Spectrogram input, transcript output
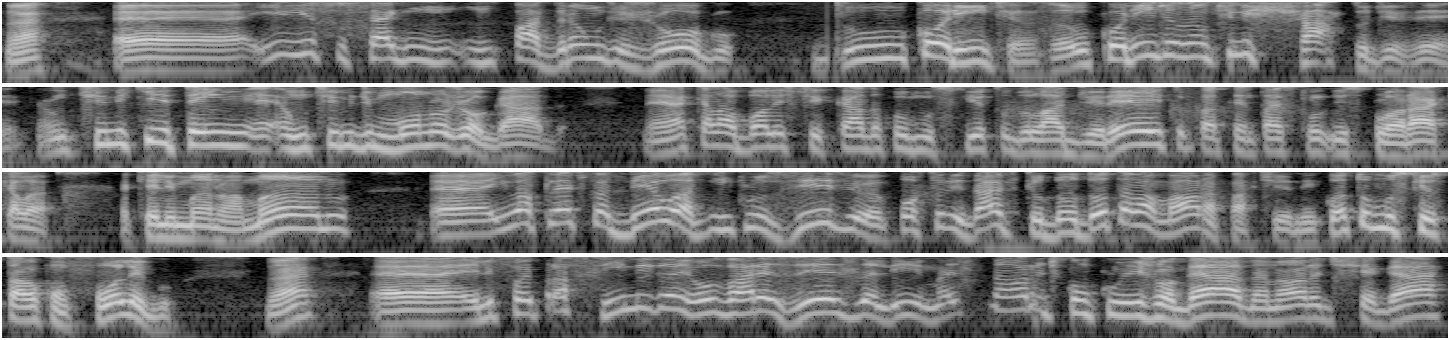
né? É, e isso segue um, um, padrão de jogo do Corinthians. O Corinthians é um time chato de ver. É um time que tem é um time de monojogada. Né? Aquela bola esticada para o mosquito do lado direito para tentar explorar aquela, aquele mano a mano. É, e o Atlético deu, inclusive, oportunidade, porque o Dodô estava mal na partida. Enquanto o Mosquito estava com fôlego, né, é, ele foi para cima e ganhou várias vezes ali. Mas na hora de concluir jogada, na hora de chegar,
